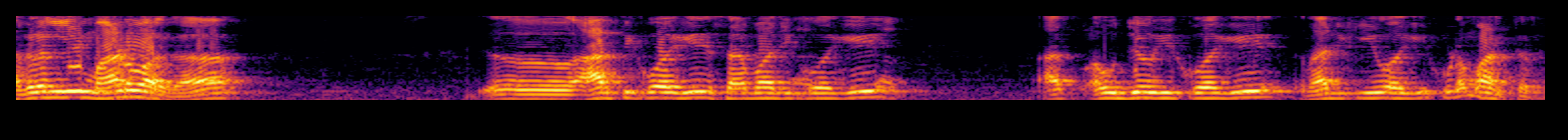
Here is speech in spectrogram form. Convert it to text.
ಅದರಲ್ಲಿ ಮಾಡುವಾಗ ಆರ್ಥಿಕವಾಗಿ ಸಾಮಾಜಿಕವಾಗಿ ಔದ್ಯೋಗಿಕವಾಗಿ ರಾಜಕೀಯವಾಗಿ ಕೂಡ ಮಾಡ್ತಾರೆ.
